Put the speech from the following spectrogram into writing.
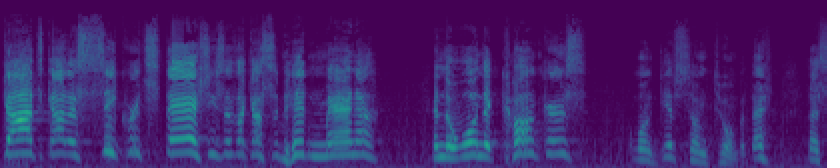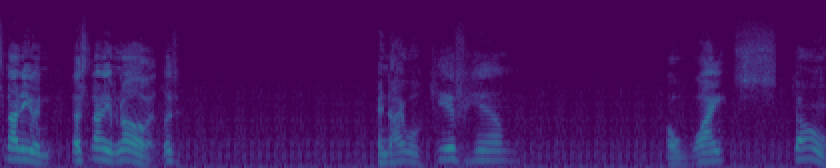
God's got a secret stash. He says, I got some hidden manna. And the one that conquers, I'm going to give some to him. But that, that's, not even, that's not even all of it. Listen, and I will give him a white stone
